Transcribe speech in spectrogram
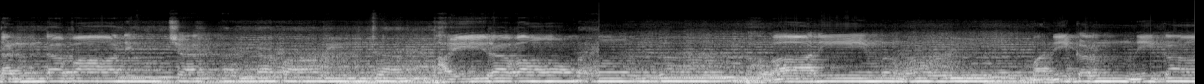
दण्डपाणिञ्च दण्डपाणिञ्च भैरवं भवानीं मणिकर्णिका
